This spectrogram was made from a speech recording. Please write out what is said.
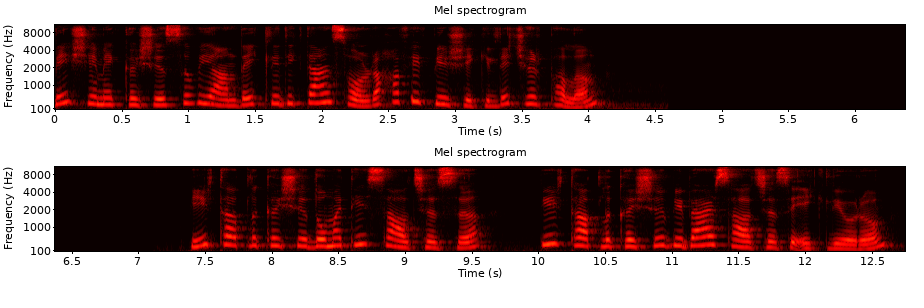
5 yemek kaşığı sıvı yağ da ekledikten sonra hafif bir şekilde çırpalım. 1 tatlı kaşığı domates salçası, 1 tatlı kaşığı biber salçası ekliyorum.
